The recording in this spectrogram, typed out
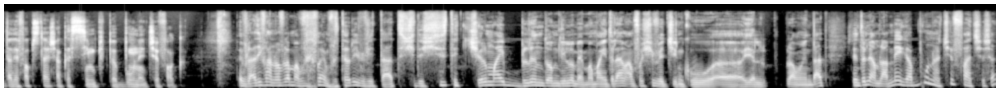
dar de fapt stai așa că simt pe bune ce fac. Pe Vlad Ivanov l-am avut mai multe ori invitat și deși este cel mai blând om din lume, mă mai întâlneam, am fost și vecin cu uh, el la un moment dat, și ne întâlneam la Mega, bună, ce faci, așa?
